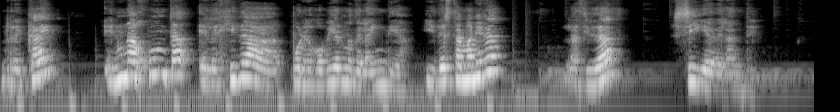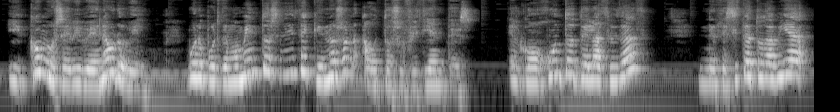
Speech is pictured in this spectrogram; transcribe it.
recae en una junta elegida por el gobierno de la India. Y de esta manera, la ciudad sigue adelante. ¿Y cómo se vive en Auroville? Bueno, pues de momento se dice que no son autosuficientes. El conjunto de la ciudad necesita todavía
